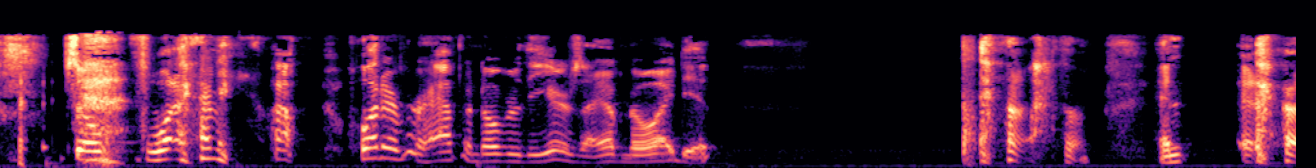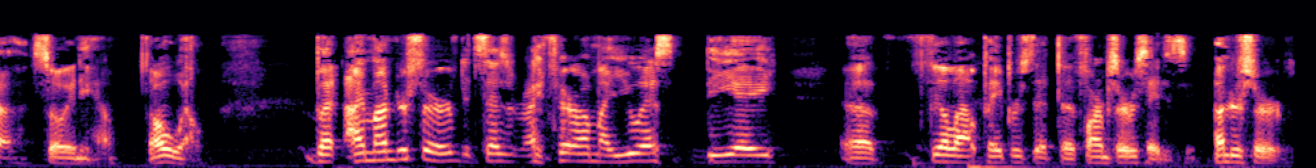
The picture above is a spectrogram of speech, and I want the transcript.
so, what I mean, whatever happened over the years, I have no idea. and so, anyhow, oh well. But I'm underserved. It says it right there on my USDA uh, fill out papers at the Farm Service Agency. Underserved.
